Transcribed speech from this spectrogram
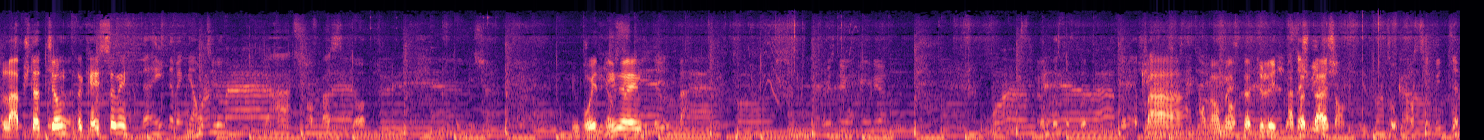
eine Labstation, eine größere. Da hinten ein wenig Anziehung. Ja, aufpassen, ja. Im Waldinneren. Ah, da haben wir jetzt natürlich Ah, eine der Plantage. Schwiegersohn. So, ausziehen bitte.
